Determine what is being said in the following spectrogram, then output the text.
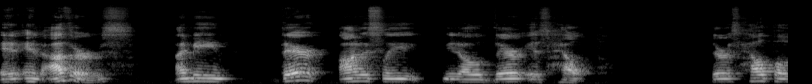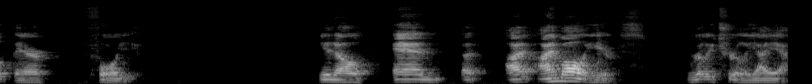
and, and others i mean there honestly you know there is help there is help out there for you you know and uh, i i'm all ears really truly i am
